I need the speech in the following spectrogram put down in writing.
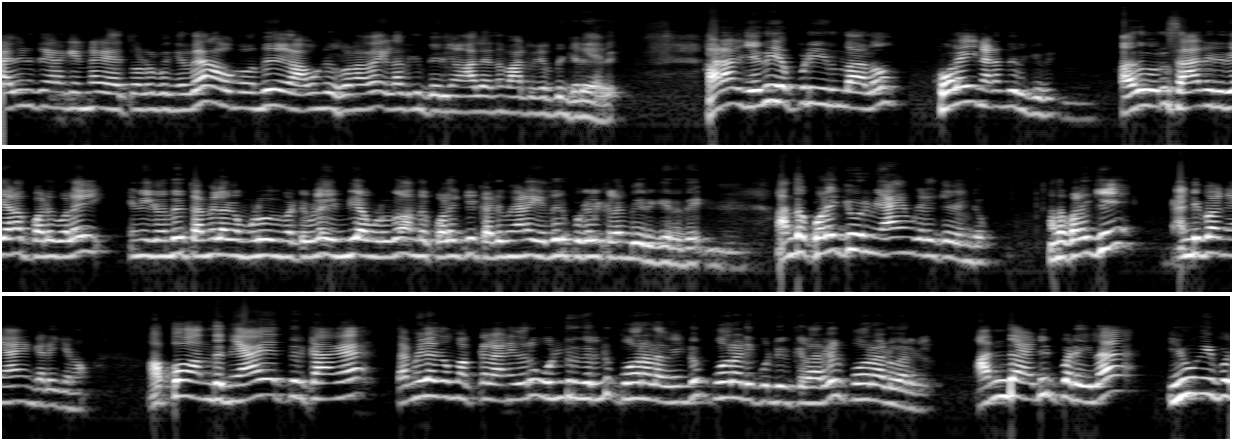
கவினுக்கு எனக்கு என்ன தொடர்புங்கிறத அவங்க வந்து அவங்க சொன்னாதான் எல்லாத்துக்கும் தெரியும். அதில் என்ன மாற்றுக்கிறதும் கிடையாது. ஆனால் எது எப்படி இருந்தாலும் கொலை நடந்திருக்குது. அது ஒரு சாதி ரீதியான படுகொலை. இன்னைக்கு வந்து தமிழகம் முழுவதும் மட்டுமில்லை இந்தியா முழுவதும் அந்த கொலைக்கு கடுமையான எதிர்ப்புகள் கிளம்பி இருக்கிறது. அந்த கொலைக்கு ஒரு நியாயம் கிடைக்க வேண்டும். அந்த கொலைக்கு கண்டிப்பாக நியாயம் கிடைக்கணும். அப்போ அந்த நியாயத்திற்காக தமிழக மக்கள் அனைவரும் ஒன்று திரண்டு போராட வேண்டும். போராடி கொண்டிருக்கிறார்கள் போராடுவார்கள். அந்த அடிப்படையில் இவங்க இப்போ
